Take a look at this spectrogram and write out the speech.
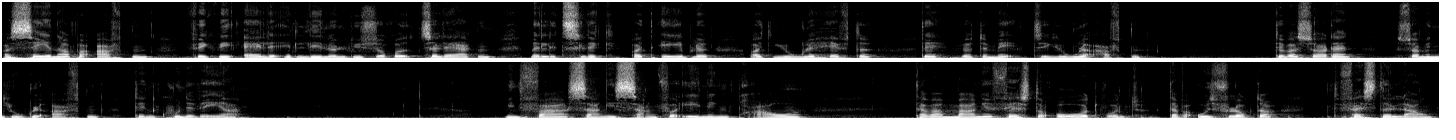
Og senere på aftenen fik vi alle et lille lyserød tallerken med lidt slik og et æble og et julehæfte. Det hørte med til juleaften. Det var sådan, som en juleaften den kunne være. Min far sang i sangforeningen Brage. Der var mange fester året rundt. Der var udflugter, faste lavn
